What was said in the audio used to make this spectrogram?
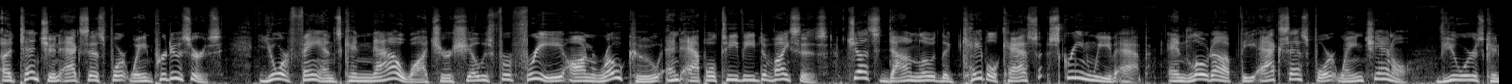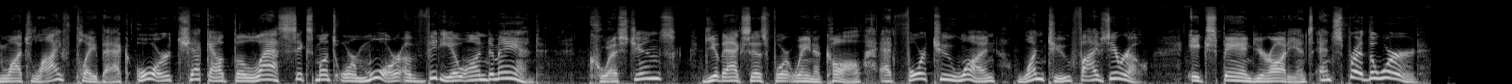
Attention Access Fort Wayne producers. Your fans can now watch your shows for free on Roku and Apple TV devices. Just download the Cablecast ScreenWeave app and load up the Access Fort Wayne channel. Viewers can watch live playback or check out the last six months or more of video on demand. Questions? Give Access Fort Wayne a call at 421 1250. Expand your audience and spread the word.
